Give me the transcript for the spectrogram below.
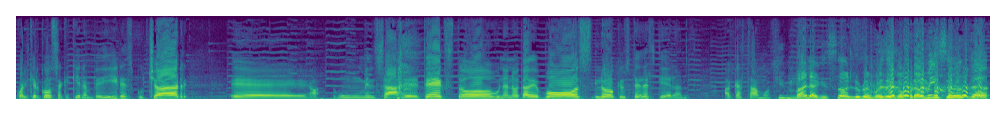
Cualquier cosa que quieran pedir, escuchar, eh, un mensaje de texto, una nota de voz, lo que ustedes quieran. Acá estamos. Qué mala que sos, Lur, me pones de compromiso. o sea.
